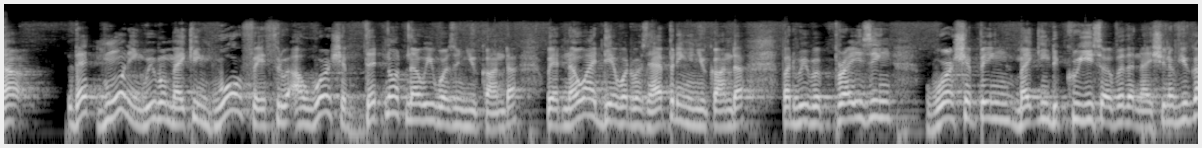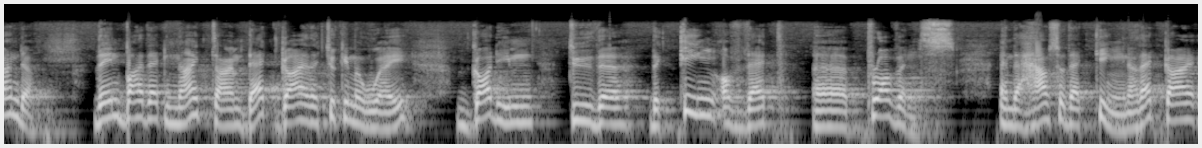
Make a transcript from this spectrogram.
Now, that morning we were making warfare through our worship. Did not know he was in Uganda. We had no idea what was happening in Uganda, but we were praising, worshiping, making decrees over the nation of Uganda. Then by that night time, that guy that took him away got him to the, the king of that uh, province and the house of that king. Now, that guy,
